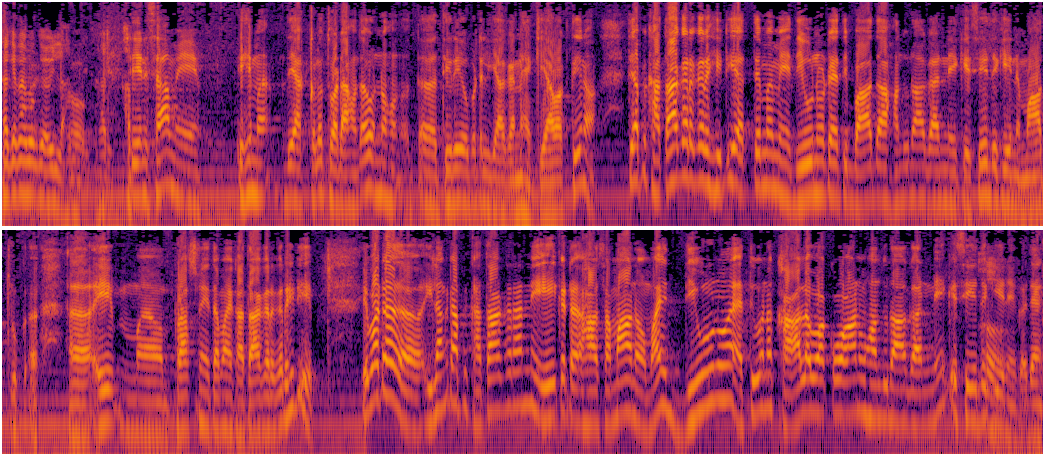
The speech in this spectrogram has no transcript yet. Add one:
ඒක තමයි වෙන්නේ. හරි ඒ නිසා මේ එහෙම දෙයක් කළොත් වඩා හොඳයි. ඔන්න හො- ත- තිරේ ඔබට ලියා ගන්න හැකියාවක් තියෙනවා. ඉතින් අපි කතා කර කර හිටියේ ඇත්තම මේ දියුණුවට ඇති බාධා හඳුනාගන්නේ කෙසේද කියන මාතෘක අ, ඒ ම, ප්‍රශ්නේ තමයි කතා කර කර හිටියේ. ඒවට ඊළඟට අපි කතා කරන්නේ ඒකට හා සමානවමයි දියුණුව ඇතිවන කාලවකවානු හඳුනාගන්නේ කෙසේද ඔව්. කියන එක. දැන්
